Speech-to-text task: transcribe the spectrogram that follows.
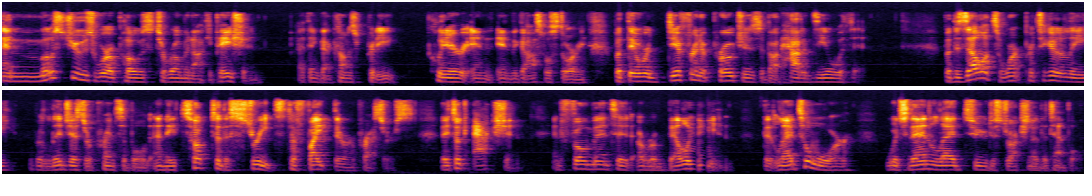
And most Jews were opposed to Roman occupation. I think that comes pretty clear in, in the gospel story. But there were different approaches about how to deal with it. But the Zealots weren't particularly religious or principled, and they took to the streets to fight their oppressors. They took action and fomented a rebellion that led to war which then led to destruction of the temple.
